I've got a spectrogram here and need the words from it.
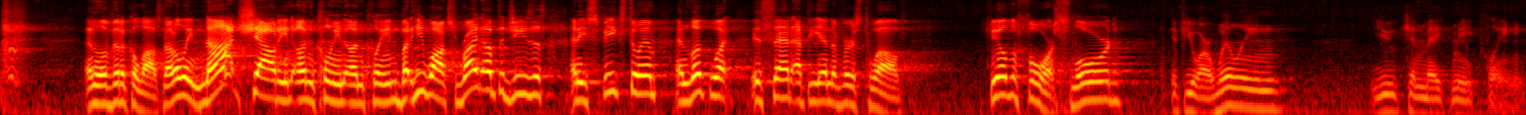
and Levitical laws. Not only not shouting, unclean, unclean, but he walks right up to Jesus and he speaks to him. And look what is said at the end of verse 12 Feel the force, Lord, if you are willing, you can make me clean.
